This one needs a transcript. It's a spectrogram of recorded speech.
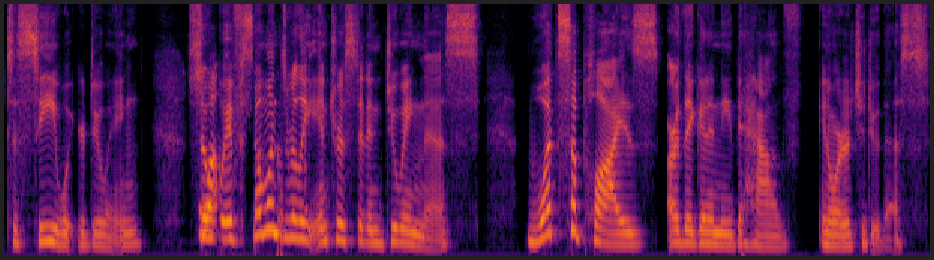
to see what you're doing so well, if someone's really interested in doing this what supplies are they going to need to have in order to do this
